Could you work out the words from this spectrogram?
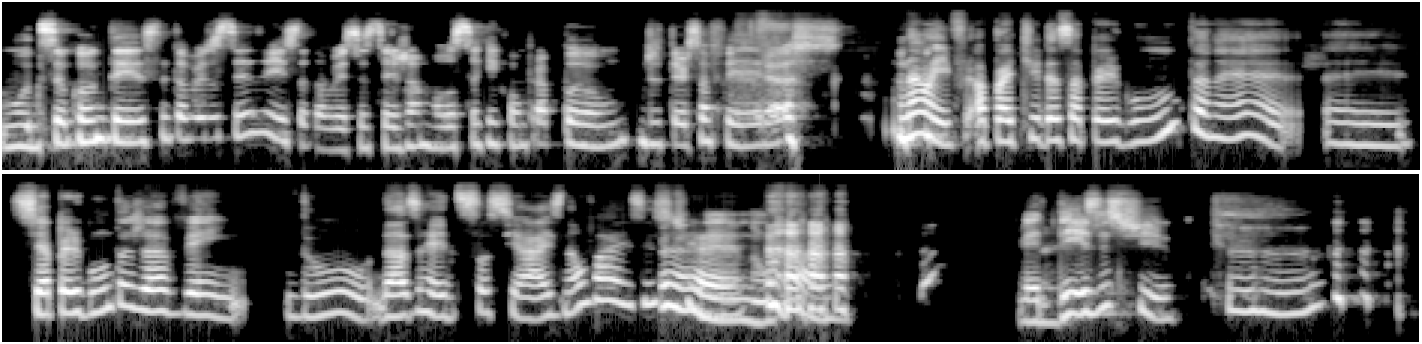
muda o seu contexto e talvez você exista, talvez você seja a moça que compra pão de terça-feira. Não, e a partir dessa pergunta, né? É, se a pergunta já vem do, das redes sociais, não vai existir. É, né? não vai. É desistir. Uhum.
